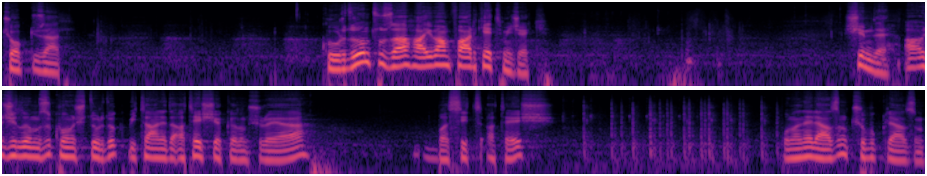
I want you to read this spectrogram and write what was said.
Çok güzel. Kurduğun tuzağı hayvan fark etmeyecek. Şimdi avcılığımızı konuşturduk. Bir tane de ateş yakalım şuraya. Basit ateş. Buna ne lazım? Çubuk lazım.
